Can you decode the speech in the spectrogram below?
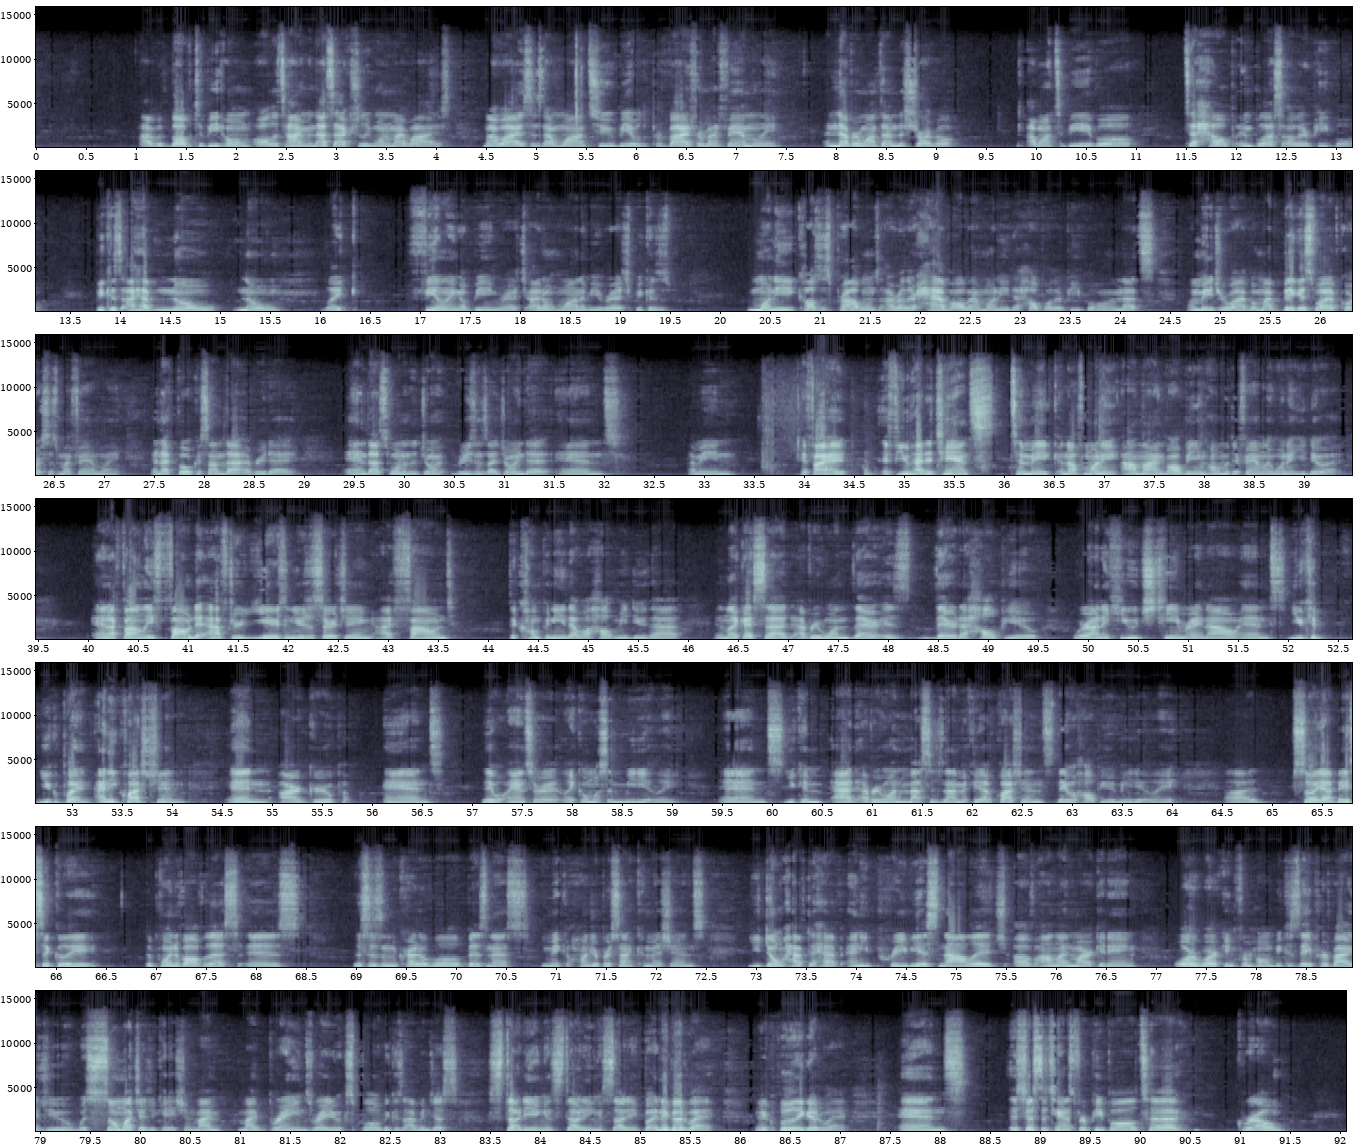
I would love to be home all the time and that's actually one of my whys my whys is I want to be able to provide for my family. I never want them to struggle. I want to be able to help and bless other people because I have no no like feeling of being rich. I don't want to be rich because money causes problems. I rather have all that money to help other people, and that's a major why. But my biggest why, of course, is my family, and I focus on that every day, and that's one of the reasons I joined it. And I mean, if I had, if you had a chance to make enough money online while being home with your family, wouldn't you do it? And I finally found it after years and years of searching. I found the company that will help me do that. And like I said, everyone there is there to help you. We're on a huge team right now, and you could you could put in any question in our group, and they will answer it like almost immediately and you can add everyone, message them if you have questions. They will help you immediately. Uh, so yeah, basically, the point of all of this is this is an incredible business. You make 100% commissions. You don't have to have any previous knowledge of online marketing or working from home because they provide you with so much education. My my brain's ready to explode because I've been just studying and studying and studying, but in a good way, in a completely good way. And it's just a chance for people to grow.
